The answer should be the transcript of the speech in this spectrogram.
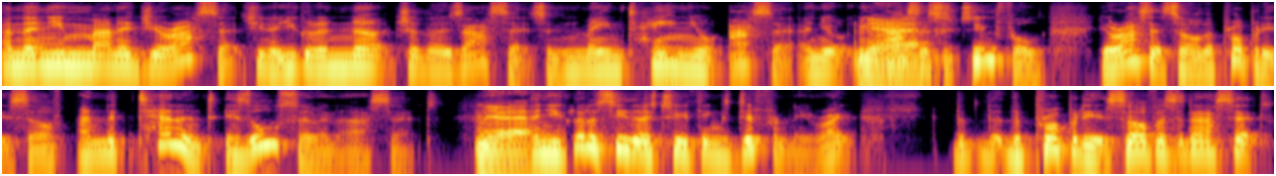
And then you manage your assets. You know, you've got to nurture those assets and maintain your asset. And your, your yeah. assets are twofold. Your assets are the property itself, and the tenant is also an asset. Yeah. And you've got to see those two things differently, right? The, the, the property itself is an asset,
